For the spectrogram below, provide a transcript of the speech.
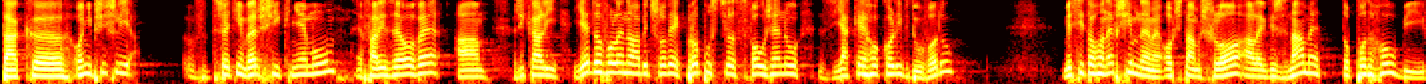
tak eh, oni přišli v třetím verši k němu, farizeové, a říkali, je dovoleno, aby člověk propustil svou ženu z jakéhokoliv důvodu? My si toho nevšimneme, oč tam šlo, ale když známe to podhoubí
